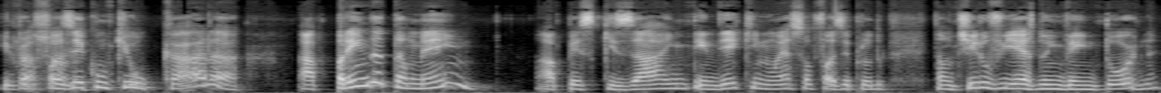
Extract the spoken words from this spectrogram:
E para fazer com que o cara aprenda também a pesquisar, entender que não é só fazer produto. Então, tira o viés do inventor, né?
